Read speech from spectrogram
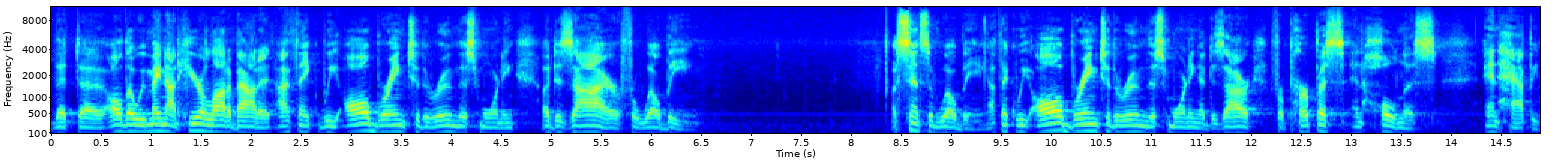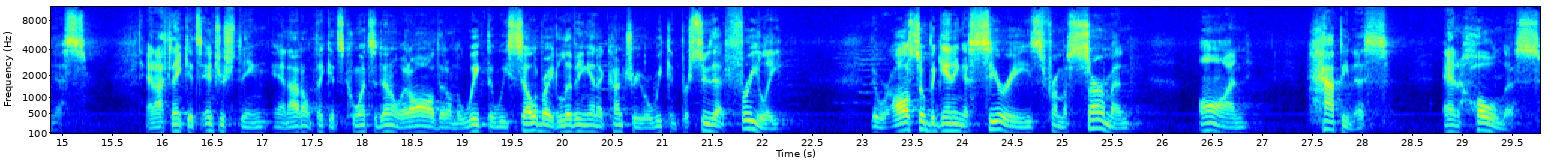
that, uh, although we may not hear a lot about it, I think we all bring to the room this morning a desire for well being, a sense of well being. I think we all bring to the room this morning a desire for purpose and wholeness and happiness. And I think it's interesting, and I don't think it's coincidental at all, that on the week that we celebrate living in a country where we can pursue that freely that we're also beginning a series from a sermon on happiness and wholeness.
